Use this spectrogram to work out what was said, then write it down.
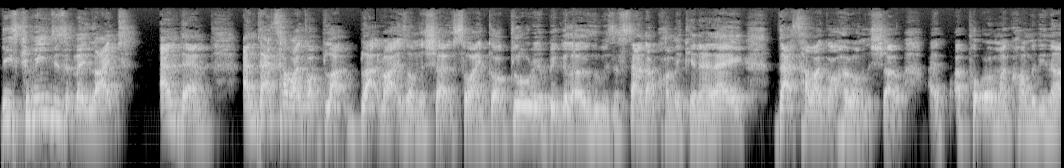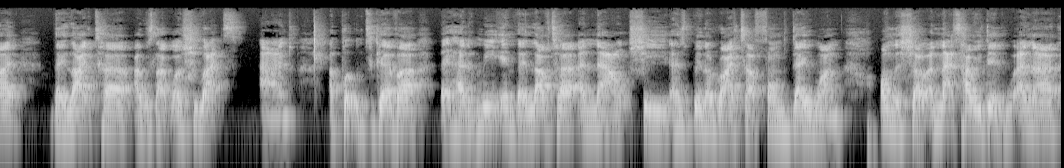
these comedians that they liked and them, and that's how I got black, black writers on the show. So I got Gloria Bigelow, who was a stand-up comic in LA. That's how I got her on the show. I, I put her on my comedy night. They liked her. I was like, well, she writes, and I put them together. They had a meeting. They loved her, and now she has been a writer from day one on the show. And that's how we did. And uh,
